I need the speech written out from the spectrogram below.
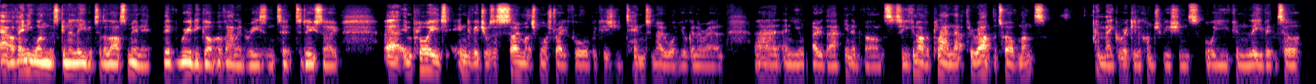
out of anyone that's going to leave it to the last minute, they've really got a valid reason to to do so. Uh, employed individuals are so much more straightforward because you tend to know what you're going to earn, uh, and you know that in advance. So you can either plan that throughout the 12 months and make regular contributions, or you can leave it till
